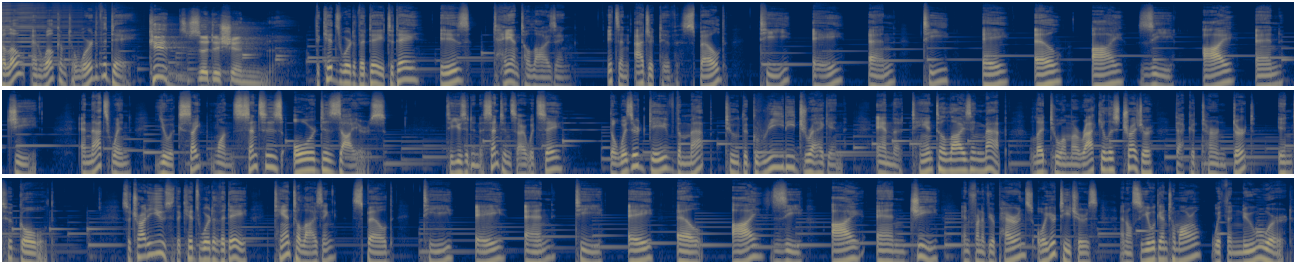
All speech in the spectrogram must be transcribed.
Hello and welcome to Word of the Day. Kids Edition. The kids' word of the day today is tantalizing. It's an adjective spelled T A N T A L I Z I N G. And that's when you excite one's senses or desires. To use it in a sentence, I would say The wizard gave the map to the greedy dragon, and the tantalizing map led to a miraculous treasure that could turn dirt into gold. So try to use the kids' word of the day, tantalizing, spelled T A N T A L I Z I N G, in front of your parents or your teachers, and I'll see you again tomorrow with a new word.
